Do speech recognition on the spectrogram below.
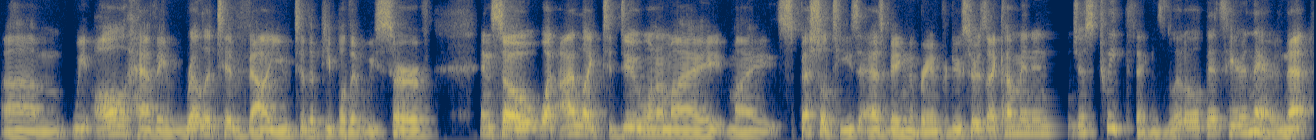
Um, we all have a relative value to the people that we serve. And so what I like to do, one of my my specialties as being the brand producer is I come in and just tweak things, little bits here and there. And that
